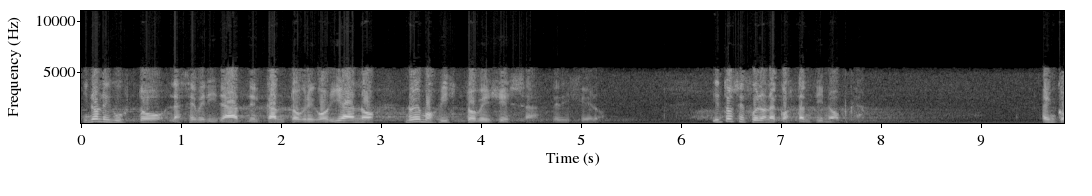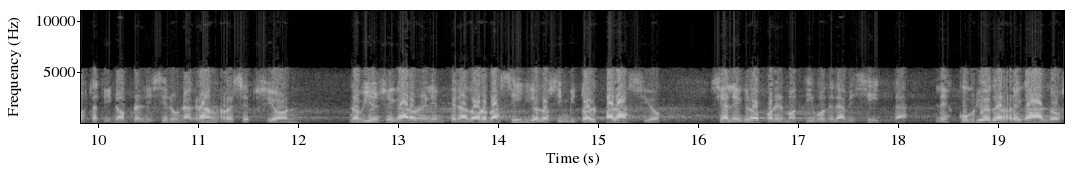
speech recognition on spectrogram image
y no les gustó la severidad del canto gregoriano, no hemos visto belleza, le dijeron. Y entonces fueron a Constantinopla. En Constantinopla le hicieron una gran recepción. No bien llegaron, el emperador Basilio los invitó al palacio, se alegró por el motivo de la visita, les cubrió de regalos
